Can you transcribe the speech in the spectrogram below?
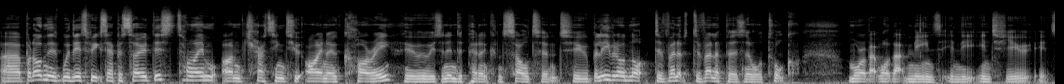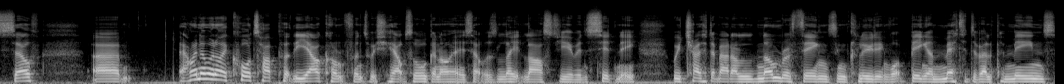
Uh, but on this, with this week's episode, this time I'm chatting to Aino Corry, who is an independent consultant who, believe it or not, develops developers, and we'll talk more about what that means in the interview itself. Um, I know when I caught up at the YOW conference, which she helps organise, that was late last year in Sydney, we chatted about a number of things, including what being a meta developer means,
